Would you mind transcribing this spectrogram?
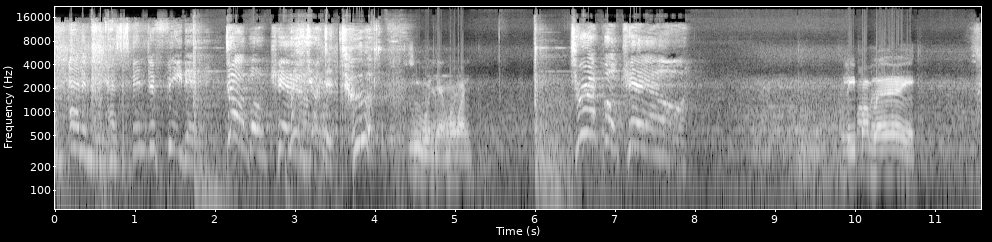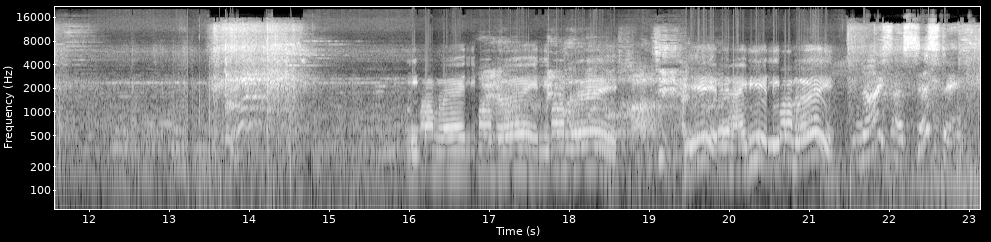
An enemy has been defeated. Double ไม่ kill. อยากจะเชื่อ สู้กันอย่างเมามัน Triple kill. รีป้อมเลยรีป้อมเลยรีป้อมเลยรีป้อมเลยสถานที่แข็งพี่ไปไหนพี่รีป้อมเลย Your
